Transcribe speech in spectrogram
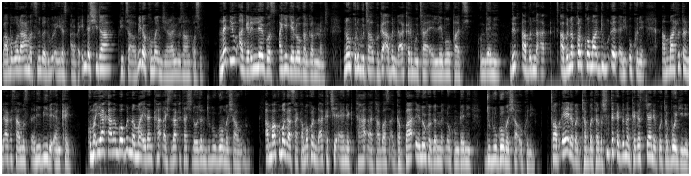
Baba Bola Ahmad Tinubu da dubu ɗari da arba'in da shida, Peter Obi da kuma Injiniya Rabiu Kwaso. Na biyu a garin Lagos Agege Local Government. Nan ku rubuta ku ga abin da aka rubuta a Labour Party. Kun gani duk abin na abu na farko ma 1300 ne amma total ne aka samu 200 da yan kai. Kuma iyaka lambobin nan ma idan ka hada shi zaka tashi da wajen 10014. Amma kuma ga sakamakon da aka ce INEC ta hada ta ba su a gaba ɗaya local government din kun gani 10013 ne. To abu ɗaya da ban tabbatar ba shin takardar nan ta gaskiya ne ko ta bogi ne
